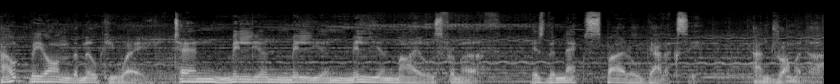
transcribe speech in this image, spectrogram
Out beyond the Milky Way, 10 million million million miles from Earth, is the next spiral galaxy, Andromeda.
